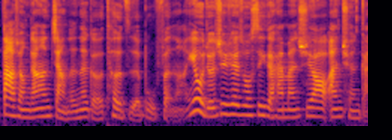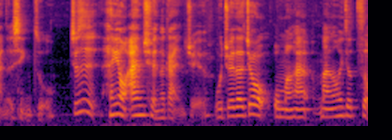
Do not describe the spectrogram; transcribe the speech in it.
大雄刚刚讲的那个特质的部分啊，因为我觉得巨蟹座是一个还蛮需要安全感的星座，就是很有安全的感觉。我觉得就我们还蛮容易就中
